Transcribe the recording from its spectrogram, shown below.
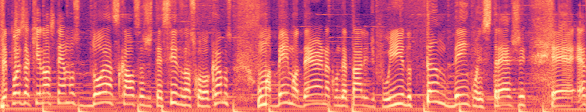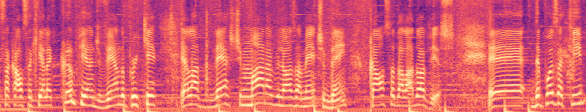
Depois aqui nós temos duas calças de tecido, nós colocamos uma bem moderna com detalhe de puído, também com stretch. É, essa calça aqui ela é campeã de venda porque ela veste maravilhosamente bem, calça da lado avesso. É, depois aqui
